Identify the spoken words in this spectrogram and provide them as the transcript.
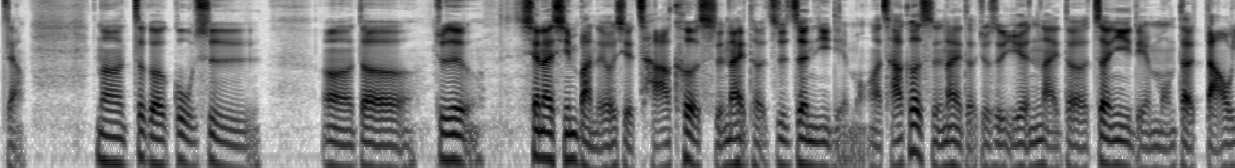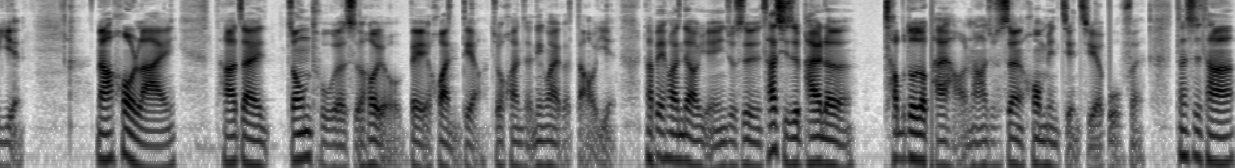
这样。那这个故事，呃的，就是现在新版的有写查克史奈德之正义联盟啊，查克史奈德就是原来的正义联盟的导演，那后来。他在中途的时候有被换掉，就换成另外一个导演。他被换掉的原因就是他其实拍了差不多都拍好，然后就剩后面剪辑的部分。但是他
